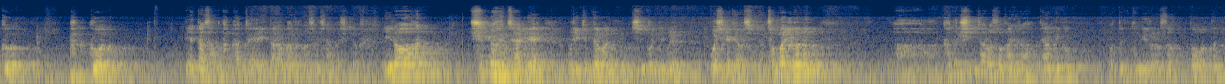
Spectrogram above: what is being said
그, 바- 그 피에타상 바깥에 있다라고 하는 것을 생각하시죠. 이러한 중요한 자리에 우리 김대원 신부님을 모시게 되었습니다. 정말 이거는 아, 가톨릭 신자로서가 아니라 대한민국 어떤 국민으로서 또 어떤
